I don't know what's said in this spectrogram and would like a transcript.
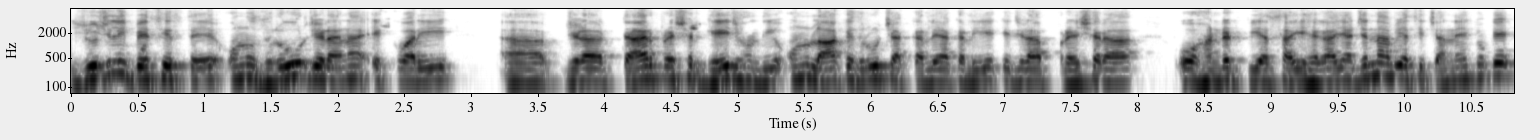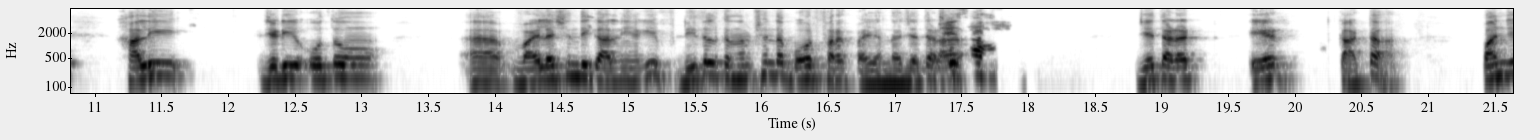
ਯੂਜੂਅਲੀ ਬੇਸਿਸ ਤੇ ਉਹਨੂੰ ਜ਼ਰੂਰ ਜਿਹੜਾ ਨਾ ਇੱਕ ਵਾਰੀ ਜਿਹੜਾ ਟਾਇਰ ਪ੍ਰੈਸ਼ਰ ਗੇਜ ਹੁੰਦੀ ਉਹਨੂੰ ਲਾ ਕੇ ਜ਼ਰੂਰ ਚੈੱਕ ਕਰ ਲਿਆ ਕਰੀਏ ਕਿ ਜਿਹੜਾ ਪ੍ਰੈਸ਼ਰ ਆ ਉਹ 100 psi ਹੈਗਾ ਜਾਂ ਜਿੰਨਾ ਵੀ ਅਸੀਂ ਚਾਹੁੰਦੇ ਹਾਂ ਕਿਉਂਕਿ ਖਾਲੀ ਜਿਹੜੀ ਉਹ ਤੋਂ ਵਾਇਲੇਸ਼ਨ ਦੀ ਗੱਲ ਨਹੀਂ ਹੈਗੀ ਡੀਜ਼ਲ ਕੰਜ਼ੰਪਸ਼ਨ ਦਾ ਬਹੁਤ ਫ਼ਰਕ ਪੈ ਜਾਂਦਾ। ਜੇ ਤੁਹਾਡਾ ਜੇ ਤੁਹਾਡਾ 에ਅਰ ਘੱਟ 5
